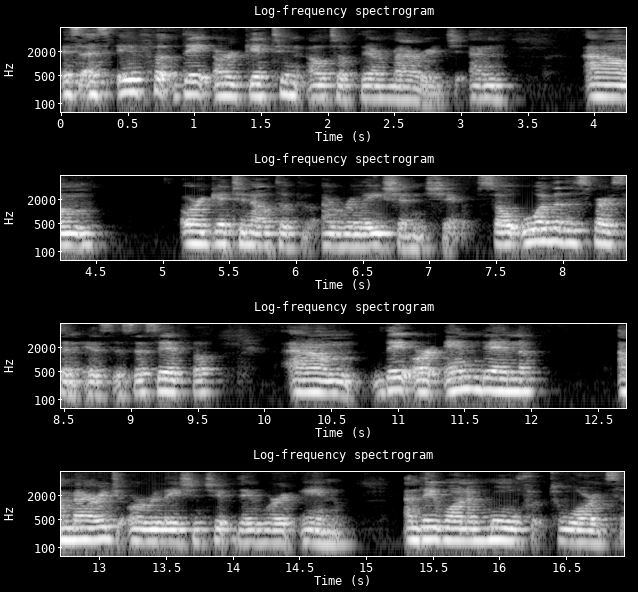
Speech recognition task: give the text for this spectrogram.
it's as if they are getting out of their marriage. And um, or getting out of a relationship. So whoever this person is, it's as if um, they are ending a marriage or relationship they were in and they want to move towards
